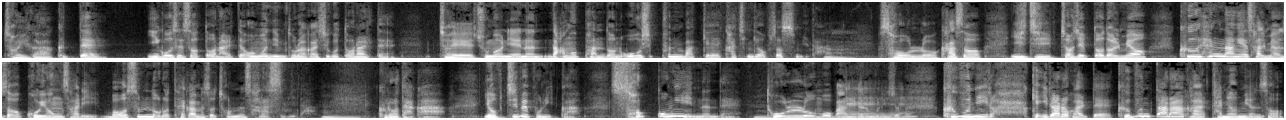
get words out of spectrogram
저희가 그때 이곳에서 떠날 때 어머님 돌아가시고 떠날 때 저의 주머니에는 나무판 돈 50푼밖에 가진 게 없었습니다. 서울로 가서 이 집 저 집 떠돌며 그 행랑에 살면서 고용살이 머슴 노릇해가면서 저는 살았습니다. 그러다가 옆집에 보니까 석공이 있는데 돌로 뭐 만드는 네. 분이죠. 그분이 이렇게 일하러 갈 때 그분 따라 가 다니면서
